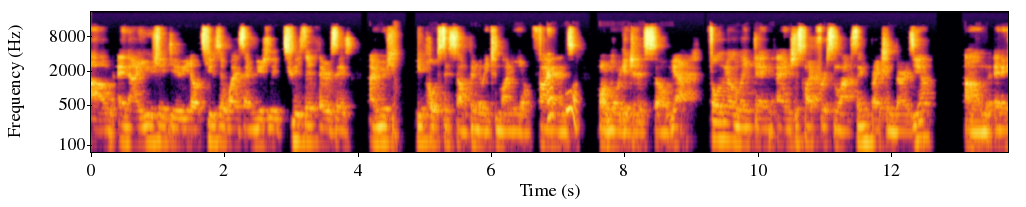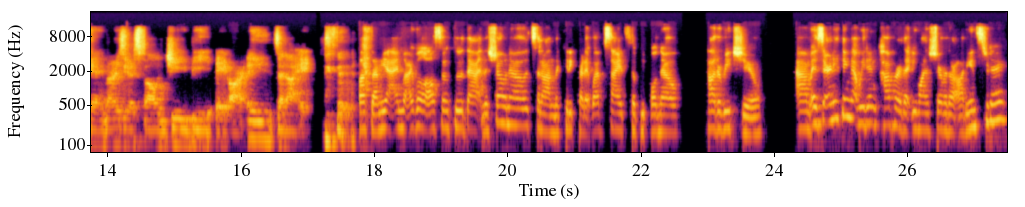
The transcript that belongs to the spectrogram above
Um, and I usually do, you know, Tuesday, Wednesday, I'm usually Tuesday, Thursdays, I'm usually posting something related to money or finance oh, cool. or mortgages. So yeah, follow me on LinkedIn and just my first and last name, Brighton Gbarazia. Um, and again, Gbarazia is spelled G B A R A Z I A. awesome. Yeah. And I will also include that in the show notes and on the Kiddie Kredit website so people know how to reach you. Um, is there anything that we didn't cover that you want to share with our audience today?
